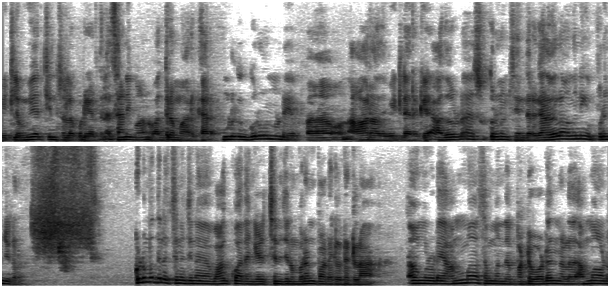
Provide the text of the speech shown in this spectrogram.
வீட்டில் முயற்சின்னு சொல்லக்கூடிய இடத்துல சனி பகவான் வக்ரமாக இருக்கார். உங்களுக்கு குருவனுடைய வந்து ஆறாவது வீட்டில் இருக்குது அதோட சுக்கரனும் சேர்ந்துருக்கார். அதெல்லாம் வந்து நீங்கள் புரிஞ்சுக்கணும். குடும்பத்தில் சின்ன சின்ன வாக்குவாதங்கள் சின்ன சின்ன முரண்பாடுகள் இருக்கலாம். அவங்களுடைய அம்மா சம்மந்தப்பட்ட உடல் நல்லது அம்மாவோட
